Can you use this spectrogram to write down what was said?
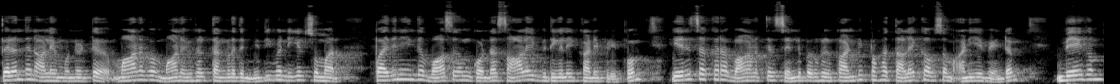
பிறந்த நாளை முன்னிட்டு மாணவ மாணவிகள் தங்களது மிதிவண்டியில் சுமார் பதினைந்து வாசகம் கொண்ட சாலை விதிகளை கடைபிடிப்போம். இருசக்கர வாகனத்தில் செல்லுபவர்கள் கண்டிப்பாக தலைக்கவசம் அணிய வேண்டும். வேகம்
